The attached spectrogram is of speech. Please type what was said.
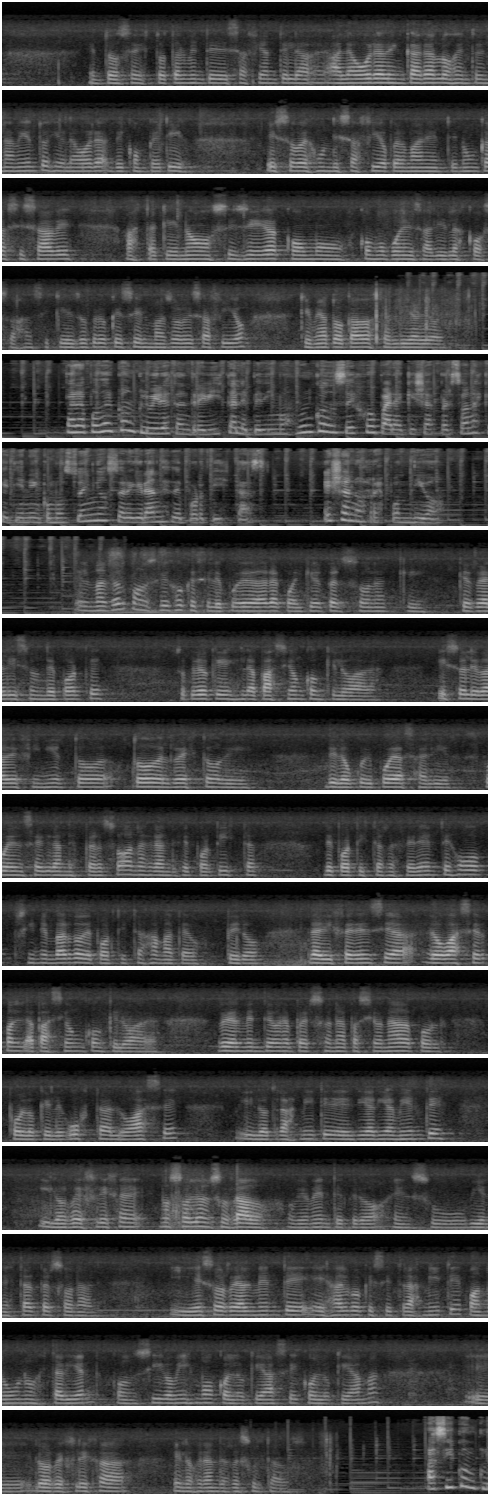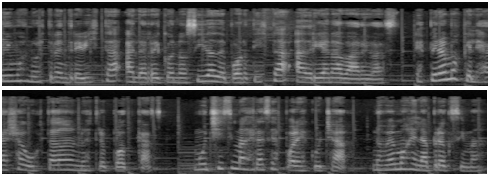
entonces es totalmente desafiante a la hora de encarar los entrenamientos y a la hora de competir. Eso es un desafío permanente, nunca se sabe hasta que no se llega cómo, cómo pueden salir las cosas, así que yo creo que ese es el mayor desafío que me ha tocado hasta el día de hoy. Para poder concluir esta entrevista le pedimos un consejo para aquellas personas que tienen como sueño ser grandes deportistas. Ella nos respondió. El mayor consejo que se le puede dar a cualquier persona que, realice un deporte, yo creo que es la pasión con que lo haga. Eso le va a definir todo, todo el resto de, de lo que pueda salir. Pueden ser grandes personas, grandes deportistas, deportistas referentes o, sin embargo, deportistas amateurs, pero la diferencia lo va a hacer con la pasión con que lo haga. Realmente una persona apasionada por, por lo que le gusta lo hace y lo transmite diariamente y lo refleja no solo en sus lados, obviamente, pero en su bienestar personal. Y eso realmente es algo que se transmite cuando uno está bien consigo mismo, con lo que hace, con lo que ama lo refleja en los grandes resultados. Así concluimos nuestra entrevista a la reconocida deportista Adriana Vargas. Esperamos que les haya gustado nuestro podcast. Muchísimas gracias por escuchar. Nos vemos en la próxima.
